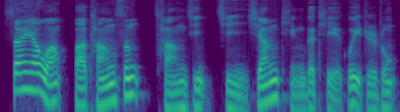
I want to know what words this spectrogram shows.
三妖王把唐僧藏进锦香亭的铁柜之中，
